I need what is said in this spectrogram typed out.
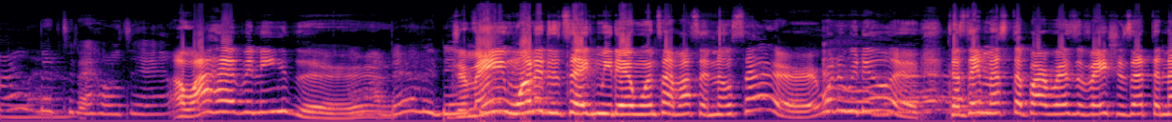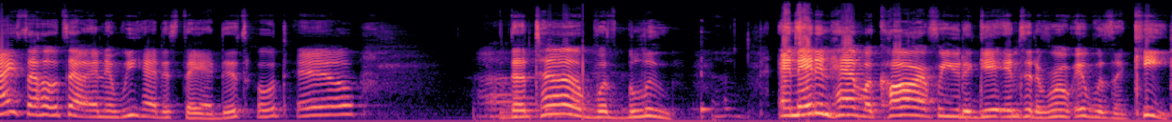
know. I ain't been to that hotel. Oh, I haven't either. Oh, I barely been. Jermaine wanted to take me there one time. I said, "No, sir. What are we oh, doing?" Because they messed up our reservations at the Nicer Hotel, and then we had to stay at this hotel. Oh, the tub was blue, and they didn't have a card for you to get into the room. It was a key.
